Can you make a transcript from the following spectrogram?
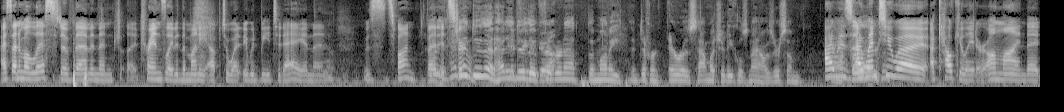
I sent him a list of them and then tr- uh, translated the money up to what it would be today, and then it was it's fun, but it's how true. How do you do that? How do you Good do the you, figuring out the money in different eras, how much it equals now? Is there some? I was I went to a, a calculator online that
